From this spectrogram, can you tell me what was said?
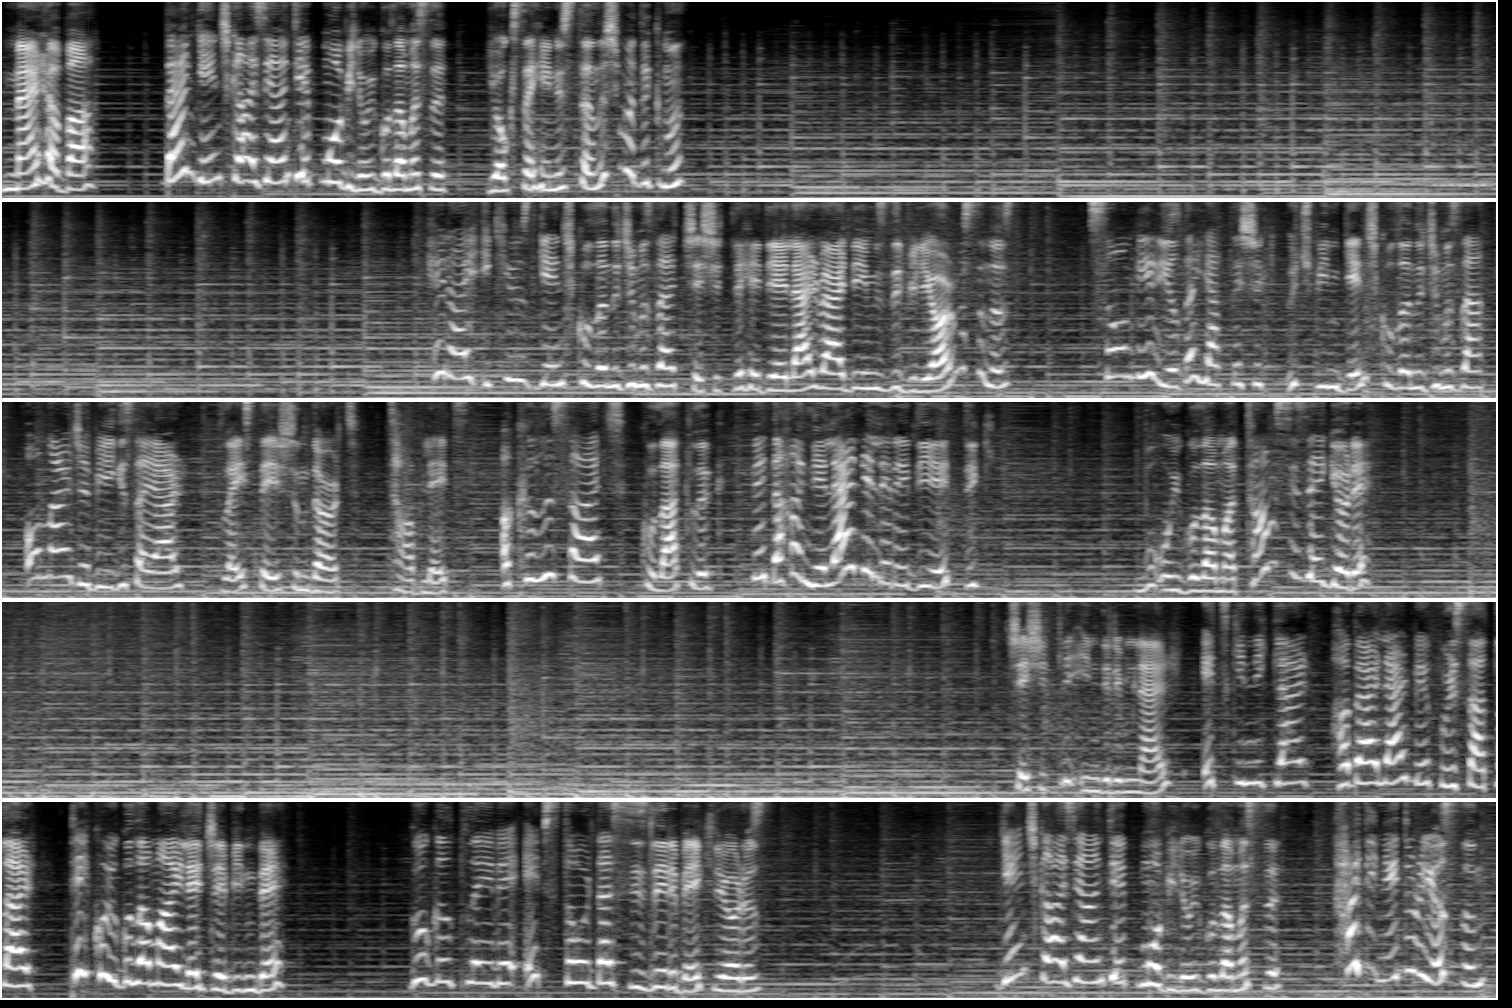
Merhaba. Ben Genç Gaziantep mobil uygulaması. Yoksa henüz tanışmadık mı? Her ay 200 genç kullanıcımıza çeşitli hediyeler verdiğimizi biliyor musunuz? Son bir yılda yaklaşık 3000 genç kullanıcımıza onlarca bilgisayar, PlayStation 4, tablet, akıllı saat, kulaklık ve daha neler neler hediye ettik. Bu uygulama tam size göre. Çeşitli indirimler, etkinlikler, haberler ve fırsatlar tek uygulamayla cebinde. Google Play ve App Store'da sizleri bekliyoruz. Genç Gaziantep mobil uygulaması. Hadi ne duruyorsun?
